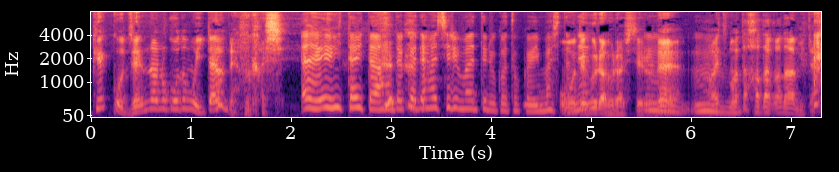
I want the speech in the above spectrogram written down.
結構全裸の子供いたよね 昔。えいたいた。裸で走り回ってる子とかいましたね。表フラフラしてるね、うんうん。あいつまた裸だみたい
